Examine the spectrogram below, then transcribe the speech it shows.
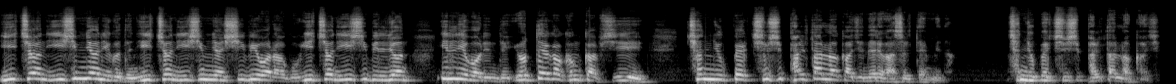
2020년이거든. 2020년 12월하고 2021년 1, 2월인데 요때가 금값이 1678달러까지 내려갔을 때입니다. 1678달러까지.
